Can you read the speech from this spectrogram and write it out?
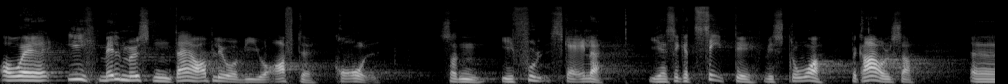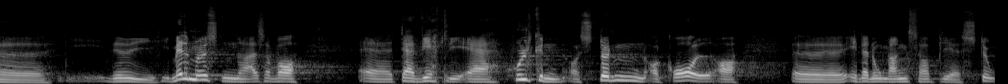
Og øh, i Mellemøsten, der oplever vi jo ofte gråd, sådan i fuld skala. I har sikkert set det ved store begravelser øh, nede i, i Mellemøsten, altså hvor øh, der virkelig er hulken og stønnen og gråd, og øh, endda nogle gange så bliver støv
